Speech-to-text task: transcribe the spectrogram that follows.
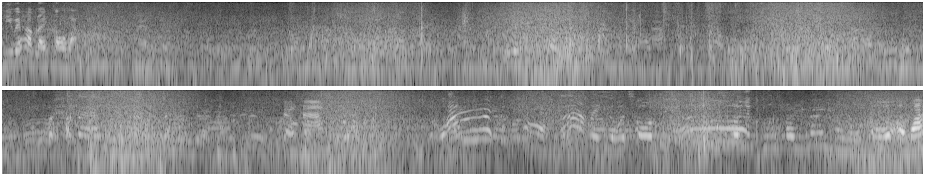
นี่ไปทำอะไรเกาหลังว้ายกระสอบมากเลยโยโชว์สิเรายังมึงเรายังได้อยู่ เออเอาปะ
